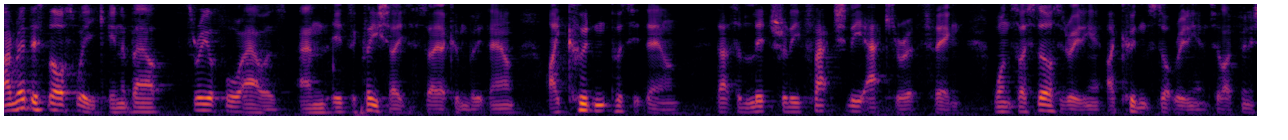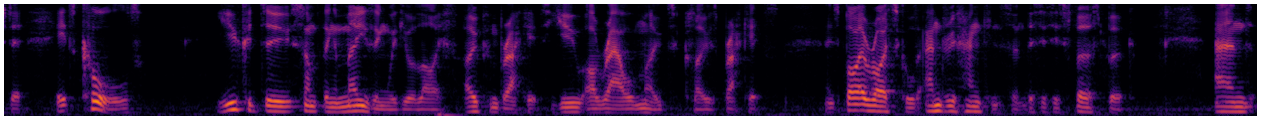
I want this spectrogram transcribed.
I read this last week in about three or four hours, and it's a cliche to say I couldn't put it down. I couldn't put it down. That's a literally factually accurate thing. Once I started reading it, I couldn't stop reading it until I finished it. It's called You Could Do Something Amazing with Your Life, open brackets, You Are Raoul Moat, close brackets. And it's by a writer called Andrew Hankinson. This is his first book. And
